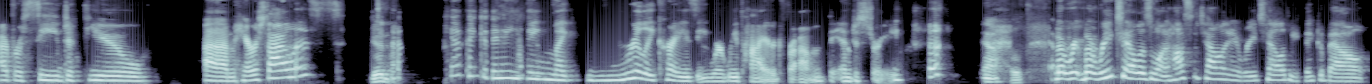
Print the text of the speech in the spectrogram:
I've received a few um, hairstylists. Good. I can't think of anything like really crazy where we've hired from the industry. yeah. But, re- but retail is one. Hospitality and retail, if you think about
